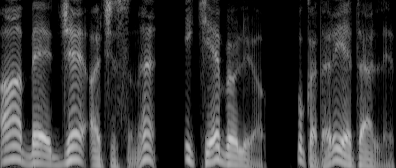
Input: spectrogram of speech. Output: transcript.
ABC açısını ikiye bölüyor. Bu kadarı yeterli.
